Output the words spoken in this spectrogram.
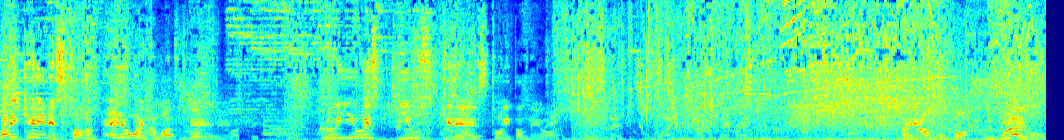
허리케인이 스톱을 빼려고 했던 것 같은데. 그 이후에 이후 스킬에 스톱이 떴네요. 아 이런 원코 어, 뭐야 이거?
